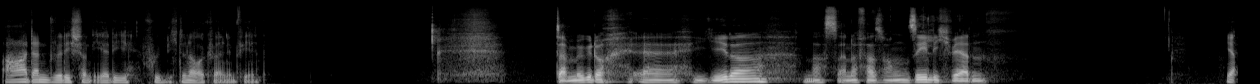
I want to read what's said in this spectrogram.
ah, dann würde ich schon eher die frühen Lichtenauer Quellen empfehlen. Da möge doch äh, jeder nach seiner Fassung selig werden. Ja,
